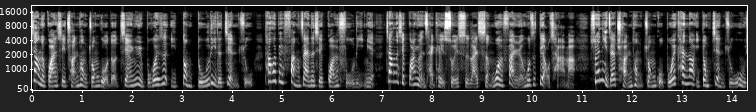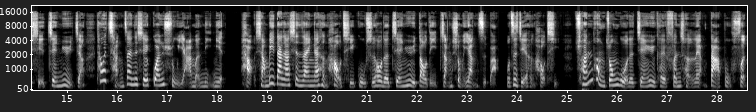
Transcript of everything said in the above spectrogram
这样的关系，传统中国的监狱不会是一栋独立的建筑，它会被放在那些官府里面，这样那些官员才可以随时来审问犯人或是调查嘛。所以你在传统中国不会看到一栋建筑物写监狱这样，它会藏在那些官署衙门里面。好，想必大家现在应该很好奇古时候的监狱到底长什么样子吧？我自己也很好奇。传统中国的监狱可以分成两大部分，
